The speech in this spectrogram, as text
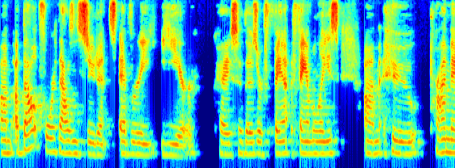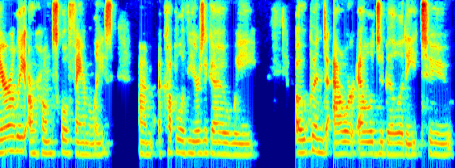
um, about 4,000 students every year. Okay, so those are fa- families um, who primarily are homeschool families. Um, a couple of years ago, we opened our eligibility to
